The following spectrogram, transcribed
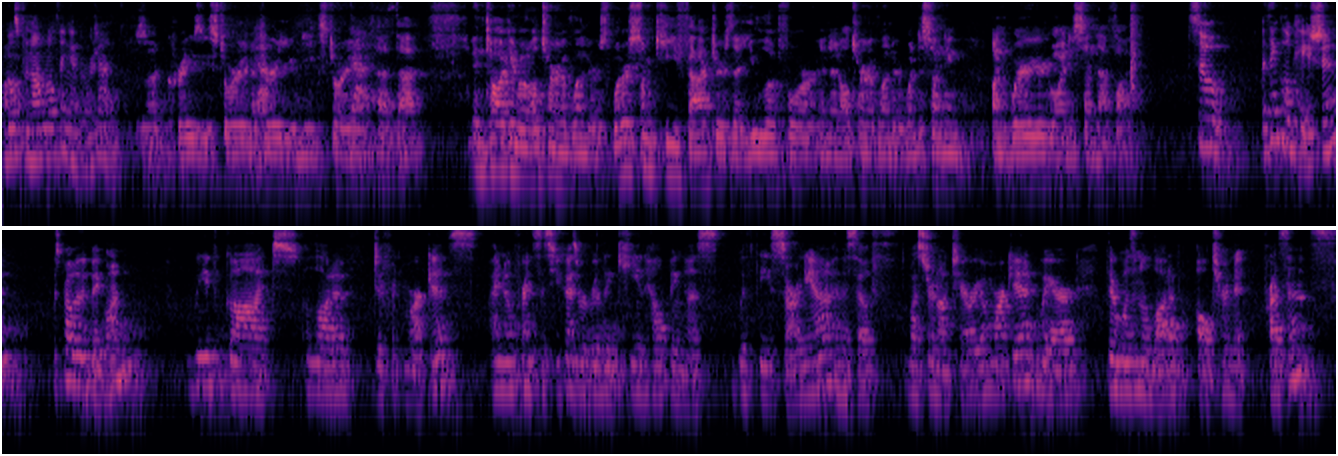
most phenomenal thing I've ever done. It was a crazy story and a very unique story Yeah. at, at that. In talking about alternative lenders, what are some key factors that you look for in an alternative lender when deciding on where you're going to send that file? So I think location is probably the big one. We've got a lot of different markets. I know, for instance, you guys were really key in helping us with the Sarnia in the southwestern Ontario market, where there wasn't a lot of alternate presence.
